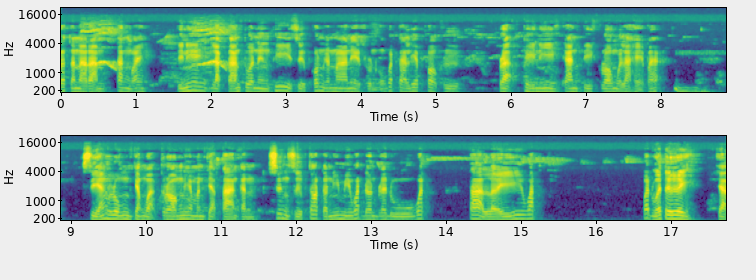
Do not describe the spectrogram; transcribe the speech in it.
รัตนารามตั้งไว้ ทีนี้หลักฐานตัวหนึ่งที่สืบค้นกันมาในส่วนของวัดตาเลียบก็คือ ประเพณีการตีกลองเวลาแห่พระเสียงลงจังหวะกรองเนี่ยมันจะต่างกัน ซึ่งสืบทอดตอนนี้มีวัดดอนประดูวัดต้าเหลยวัด วัดหัวเตยจะ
